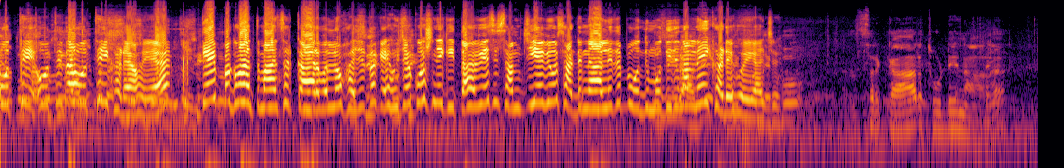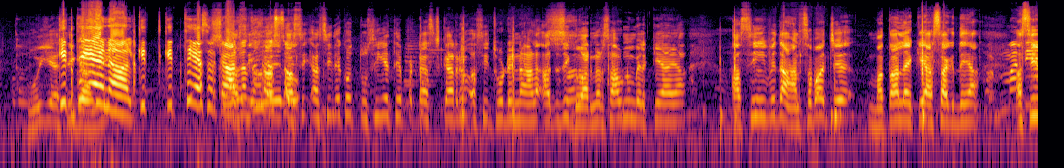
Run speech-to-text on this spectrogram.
ਉੱਥੇ ਉੱਥੇ ਦਾ ਉੱਥੇ ਹੀ ਖੜਿਆ ਹੋਇਆ ਹੈ ਕਿ ਭਗਵੰਤ ਮਾਨ ਸਰਕਾਰ ਵੱਲੋਂ ਹਜੇ ਤੱਕ ਇਹੋ ਜਿਹਾ ਕੁਝ ਨਹੀਂ ਕੀਤਾ ਹੋਇਆ ਵੀ ਅਸੀਂ ਸਮਝੀਏ ਵੀ ਉਹ ਸਾਡੇ ਨਾਲ ਨੇ ਤੇ ਮੋਦੀ ਮੋਦੀ ਦੇ ਨਾਲ ਨਹੀਂ ਖੜੇ ਹੋਏ ਅੱਜ। ਸਰਕਾਰ ਤੁਹਾਡੇ ਨਾਲ ਹੈ ਕੋਈ ਐਸੀ ਕਿੱਥੇ ਹੈ। ਨਾਲ? ਕਿੱਥ- ਹੈ ਸਰਕਾਰ ਦਾ ਤੁਸੀਂ ਦੱਸੋ। ਅਸੀਂ ਅਸੀਂ ਦੇਖੋ ਤੁਸੀਂ ਇੱਥੇ ਪ੍ਰੋਟੈਸਟ ਕਰ ਰਹੇ ਹੋ ਅਸੀਂ ਤੁਹਾਡੇ ਨਾਲ ਅੱਜ ਅਸੀਂ ਗਵਰਨਰ ਸਾਹਿਬ ਨੂੰ ਮਿਲ ਕੇ ਆਏ ਆ ਅਸੀਂ ਵਿਧਾਨ ਸਭਾ 'ਚ ਮਤਾ ਲੈ ਕੇ ਆ ਸਕਦੇ ਆ ਅਸੀਂ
